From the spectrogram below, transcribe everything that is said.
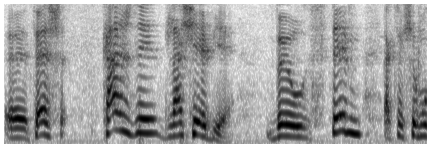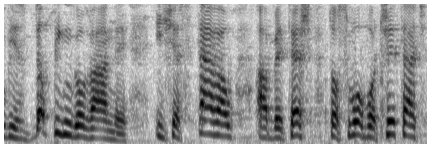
e, też, każdy dla siebie, był z tym, jak to się mówi, zdopingowany i się starał, aby też to słowo czytać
